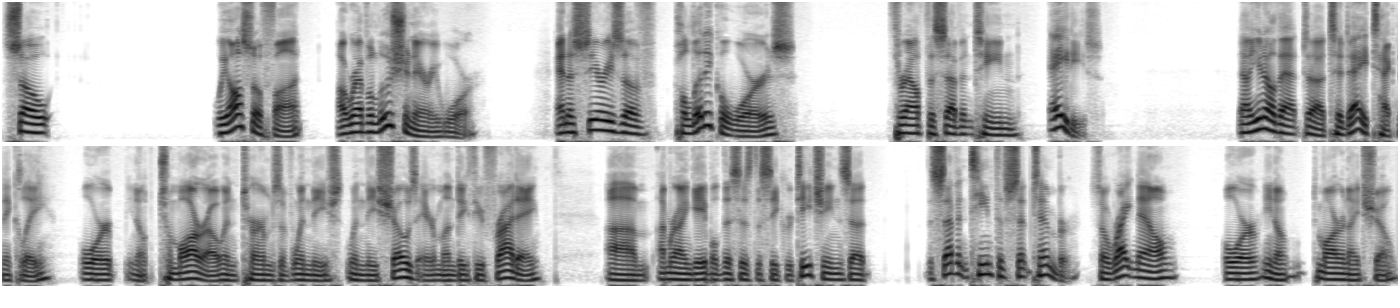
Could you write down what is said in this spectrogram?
So we also fought a revolutionary war and a series of political wars throughout the 1780s. Now, you know that uh, today, technically, or you know tomorrow, in terms of when these when these shows air Monday through Friday, um, I'm Ryan Gable. This is the Secret Teachings. Uh, the 17th of September. So right now, or you know tomorrow night's show,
